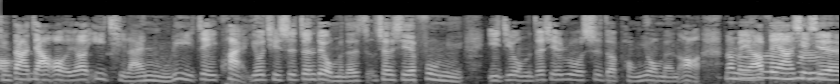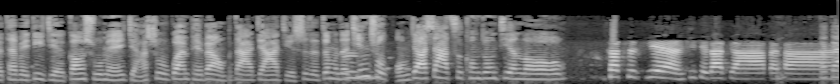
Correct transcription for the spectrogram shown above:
请大家哦要一起来努力这一块，尤其是针对我们的这些妇女以及我们这些弱势的朋友们哦。那么也要非常谢谢台北地姐高淑梅检察官陪伴我们大家解释的这么的清楚，嗯，我们就要下次空中见喽。下次见，谢谢大家，拜拜，拜拜。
